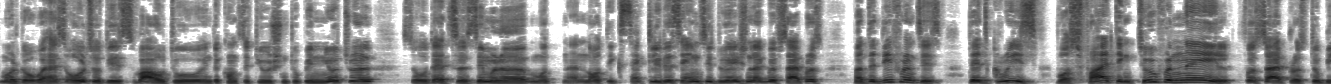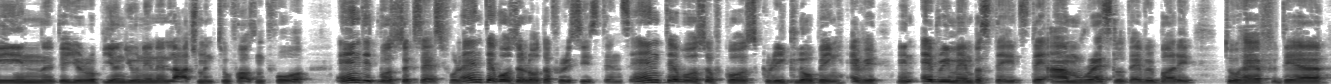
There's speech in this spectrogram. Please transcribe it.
Moldova has also this vow to, in the constitution, to be neutral. So that's a similar, not exactly the same situation like with Cyprus, but the difference is that Greece was fighting tooth and nail for Cyprus to be in the European Union enlargement 2004. And it was successful. And there was a lot of resistance. And there was, of course, Greek lobbying in every member state. They arm wrestled everybody to have their,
